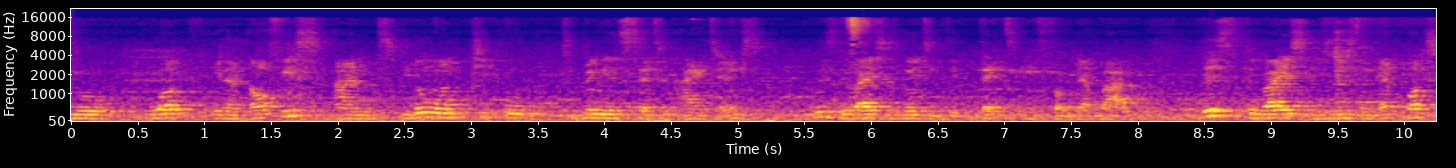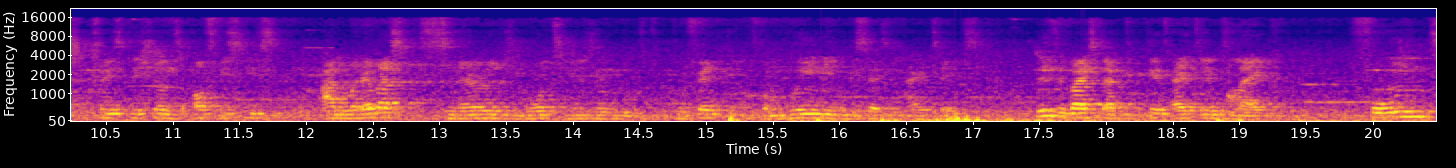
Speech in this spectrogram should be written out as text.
you work in an office and you don't want people to bring in certain items, this device is going to detect it from their bag. This device is used in airports, train stations, offices, and whatever scenarios you want to use it to prevent people from going in with certain items. This device can detect items like phones,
